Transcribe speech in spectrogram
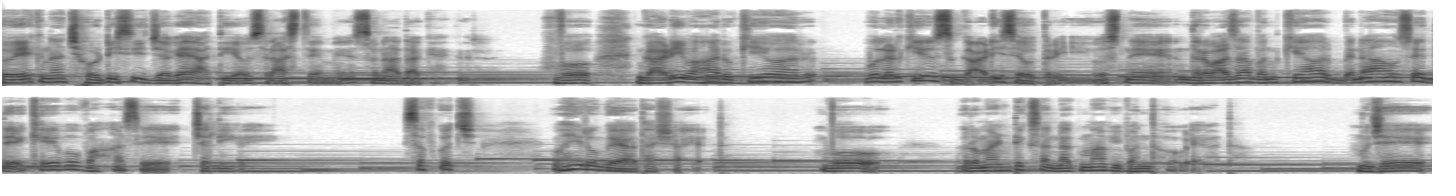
तो एक ना छोटी सी जगह आती है उस रास्ते में, सुनादा कहकर। वो गाड़ी वहाँ रुकी और वो लड़की उस गाड़ी से उतरी। उसने दरवाज़ा बंद किया और बिना उसे देखे वो वहाँ से चली गई। सब कुछ वहीं रुक गया था शायद। वो रोमांटिक सा नगमा भी बंद हो गया था। मुझे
